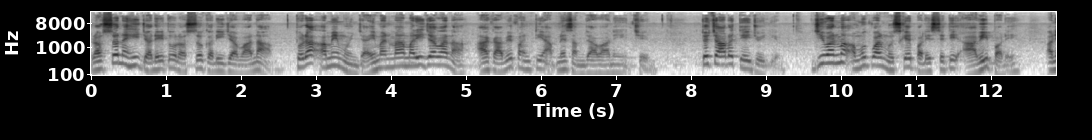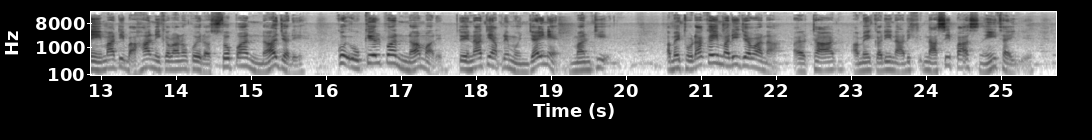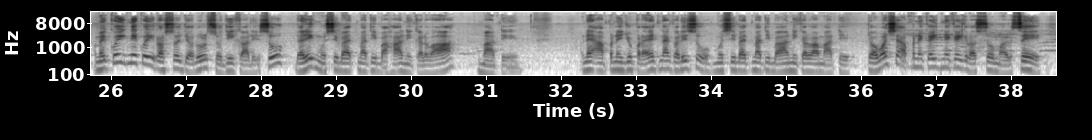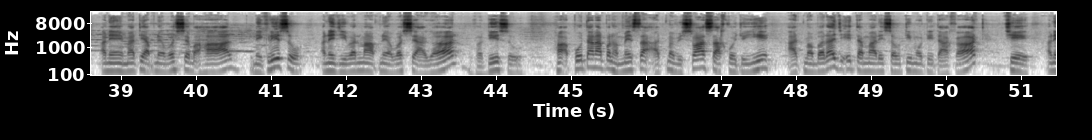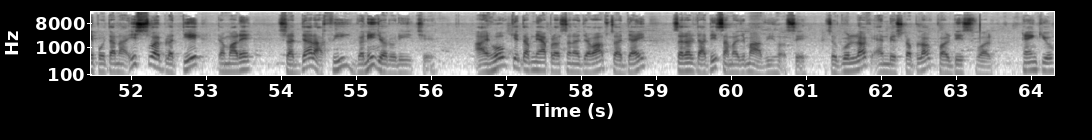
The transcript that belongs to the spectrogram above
રસ્તો નહીં જડે તો રસ્તો કરી જવાના. થોડા અમે મૂંઝાઈ મનમાં મરી જવાના. આ કાવ્ય પંક્તિ આપણે સમજાવવાની છે. તો ચાલો તે જોઈએ. જીવનમાં અમુક વાર મુશ્કેલ પરિસ્થિતિ આવી પડે અને એમાંથી બહાર નીકળવાનો કોઈ રસ્તો પણ ન જડે. કોઈ ઉકેલ પણ ન મળે, તો એનાથી આપણે મૂંઝાઈને મનથી, અમે થોડા કંઈ મરી જવાના, અર્થાત અમે કરી નાસી પાસ નહીં થઈએ. અમે કોઈક ને કોઈક રસ્તો જરૂર શોધી કાઢીશું દરેક મુસીબતમાંથી બહાર નીકળવા માટે. અને આપણે જો પ્રયત્ન કરીશું મુસીબતમાંથી બહાર નીકળવા માટે, તો અવશ્ય આપણને કંઈક ને કંઈક રસ્તો મળશે અને એમાંથી આપણે અવશ્ય બહાર નીકળીશું અને જીવનમાં આપણે અવશ્ય આગળ વધીશું. હા, પોતાના પર હંમેશા આત્મવિશ્વાસ રાખવો જોઈએ. આત્મબળ જ એ તમારી સૌથી મોટી તાકાત છે અને પોતાના ઈશ્વર પ્રત્યે તમારે શ્રદ્ધા રાખવી ઘણી જરૂરી છે. આઈ હોપ કે તમને આ પ્રશ્નના જવાબ સ્વાધ્યાય સરળતાથી સમજમાં આવ્યું હશે. So good luck and best of luck for this world thank you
